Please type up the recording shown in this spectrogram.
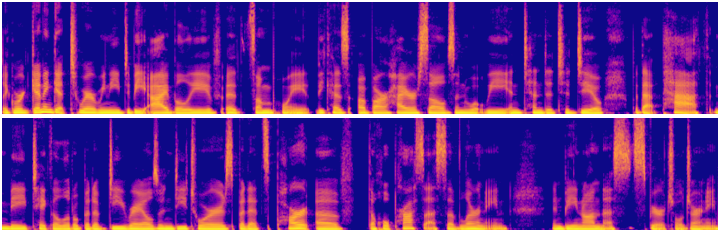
Like we're going to get to where we need to be, I believe, at some point because of our higher selves and what we intended to do. But that path may take a little bit of derails and detours, but it's part of the whole process of learning and being on this spiritual journey.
